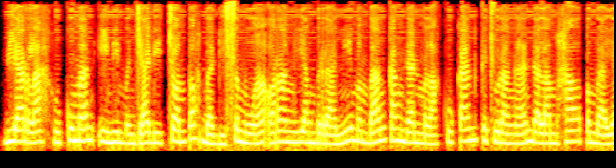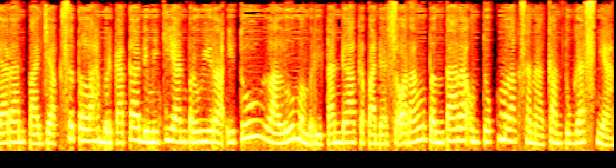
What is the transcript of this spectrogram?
Biarlah hukuman ini menjadi contoh bagi semua orang yang berani membangkang dan melakukan kecurangan dalam hal pembayaran pajak setelah berkata demikian perwira itu lalu memberi tanda kepada seorang tentara untuk melaksanakan tugasnya.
